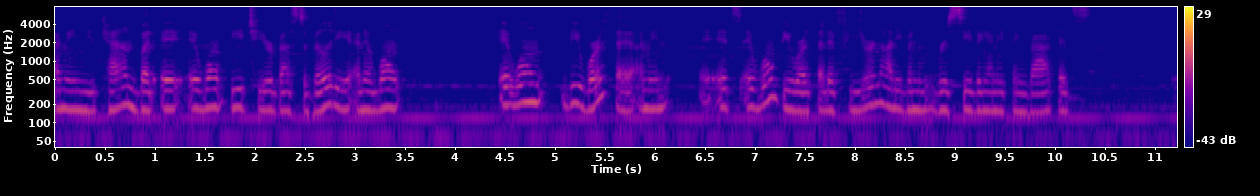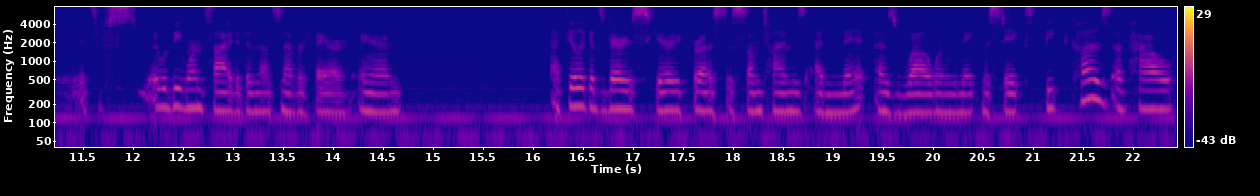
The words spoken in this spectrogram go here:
I mean, you can, but it, it won't be to your best ability and it won't it won't be worth it. I mean, it's it won't be worth it if you're not even receiving anything back. It's it's it would be one-sided and that's never fair and I feel like it's very scary for us to sometimes admit as well when we make mistakes because of how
